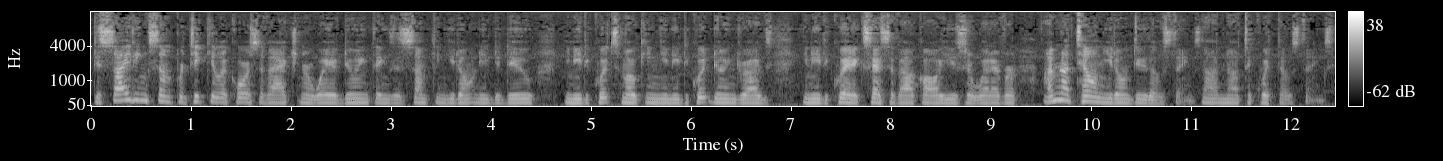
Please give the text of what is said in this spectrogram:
Deciding some particular course of action or way of doing things is something you don't need to do. You need to quit smoking, you need to quit doing drugs, you need to quit excessive alcohol use or whatever. I'm not telling you don't do those things, not, not to quit those things.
